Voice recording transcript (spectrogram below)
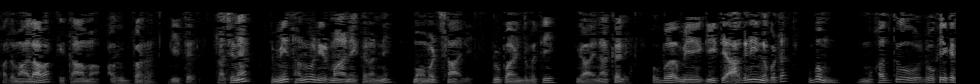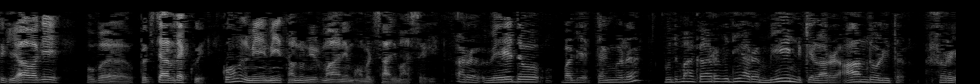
පදමාලාවක් ඊටාම අරුත්බර ගීත රචනයක් මේ තනුව නිර්මාණය කරන්නේ මොහමඩ් සාලි රූපායින්දුමති ගායනා කළේ. ඔබ මේ ගීතය අහගෙන ඉන්නකොට ඔබ මොකද්ද ලෝකයකට ගියා වගේ ඔබ ප්‍රතිචාර දැක්ුවේ කොහොමද මේ මේ තනු නිර්මාණය මොහමඩ් සාලි මාස්ටර්ගේ? අර වේදෝ වගේ තැන්වල බුදුමාකාර විදිහ අර මීන් කියලා අර ආందోලිත ස්වරය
